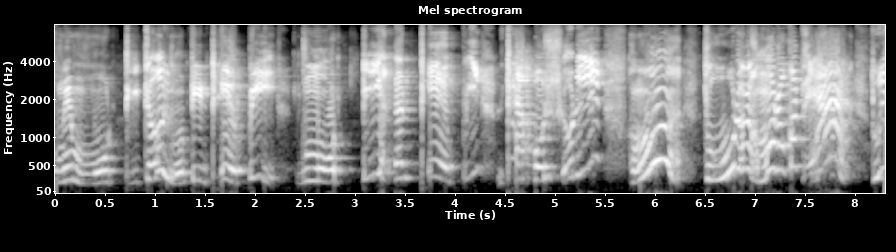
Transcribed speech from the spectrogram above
প্রথমে মোটিটা ওই মোটি ঠেপি মোটি একটা ঠেপি ঠেপসরি হ্যাঁ তোর আর আমার ওকাত এক। তুই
